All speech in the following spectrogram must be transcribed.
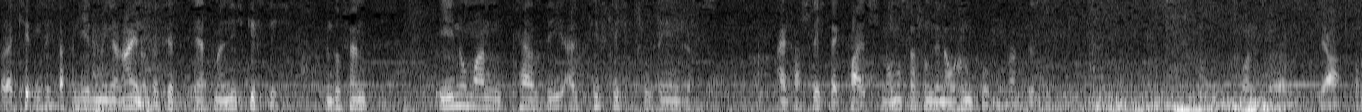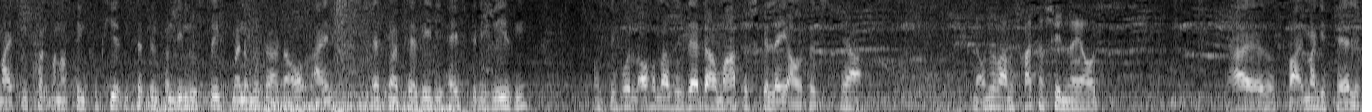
Oder kippen sich davon jede Menge rein. Und das ist jetzt erstmal nicht giftig. Insofern E-Nummern per se als giftig zu sehen, ist einfach schlichtweg falsch. Man muss da schon genau hingucken, was ist. Und ähm, ja, meistens konnte man aus den kopierten Zetteln, von denen du sprichst, meine Mutter hatte auch einen, erstmal per se die Hälfte nicht lesen. Und sie wurden auch immer so sehr dramatisch gelayoutet. Ja. Und wir waren im Schreibmaschinen-Layout. Ja, also es war immer gefährlich.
